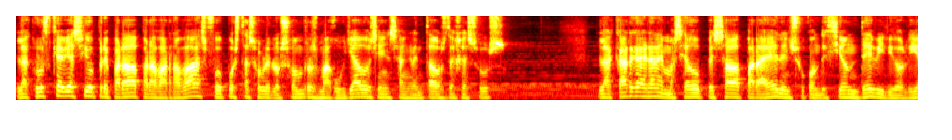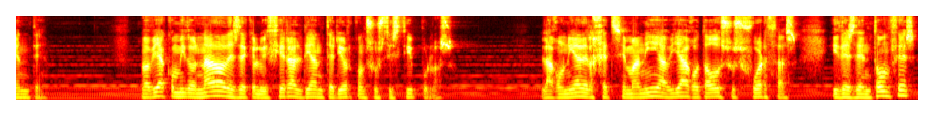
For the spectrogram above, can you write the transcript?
La cruz que había sido preparada para Barrabás fue puesta sobre los hombros magullados y ensangrentados de Jesús. La carga era demasiado pesada para él en su condición débil y doliente. No había comido nada desde que lo hiciera el día anterior con sus discípulos. La agonía del Getsemaní había agotado sus fuerzas y desde entonces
